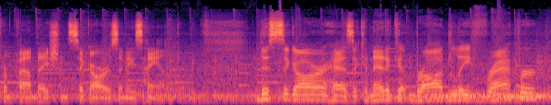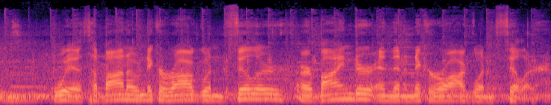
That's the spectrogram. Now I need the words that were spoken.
from Foundation Cigars in his hand. This cigar has a Connecticut broadleaf wrapper with Habano Nicaraguan filler or binder, and then a Nicaraguan filler.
